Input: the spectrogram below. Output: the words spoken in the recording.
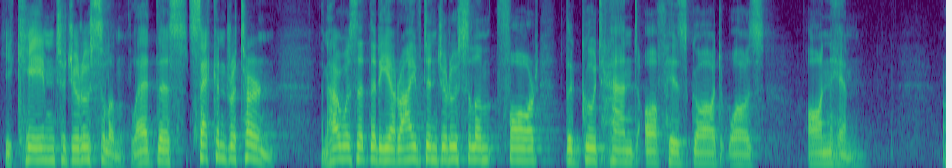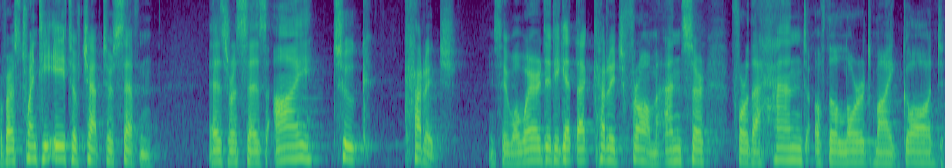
He came to Jerusalem, led this second return and how was it that he arrived in Jerusalem? For the good hand of his God was on him. Or verse 28 of chapter 7, Ezra says, I took courage. You say, well, where did he get that courage from? Answer, for the hand of the Lord my God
